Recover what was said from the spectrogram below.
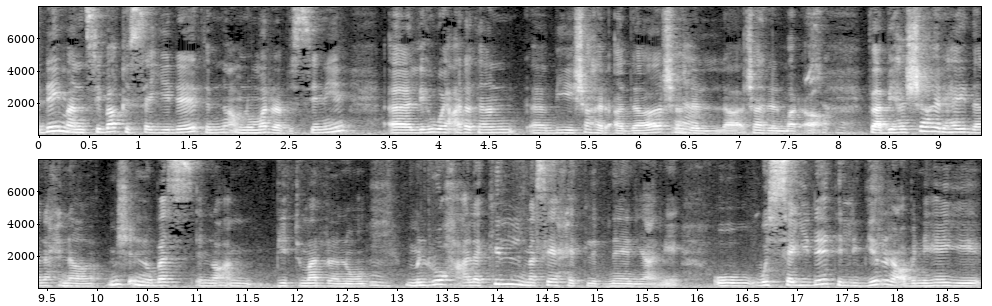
دايما سباق السيدات بنعمله مرة بالسنة آه اللي هو عادة آه، بشهر أذار شهر نعم. شهر المرأة شهر. فبهالشهر هيدا نحن مش إنه بس إنه عم بيتمرنوا بنروح على كل مساحة لبنان يعني والسيدات اللي بيرجعوا بالنهاية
